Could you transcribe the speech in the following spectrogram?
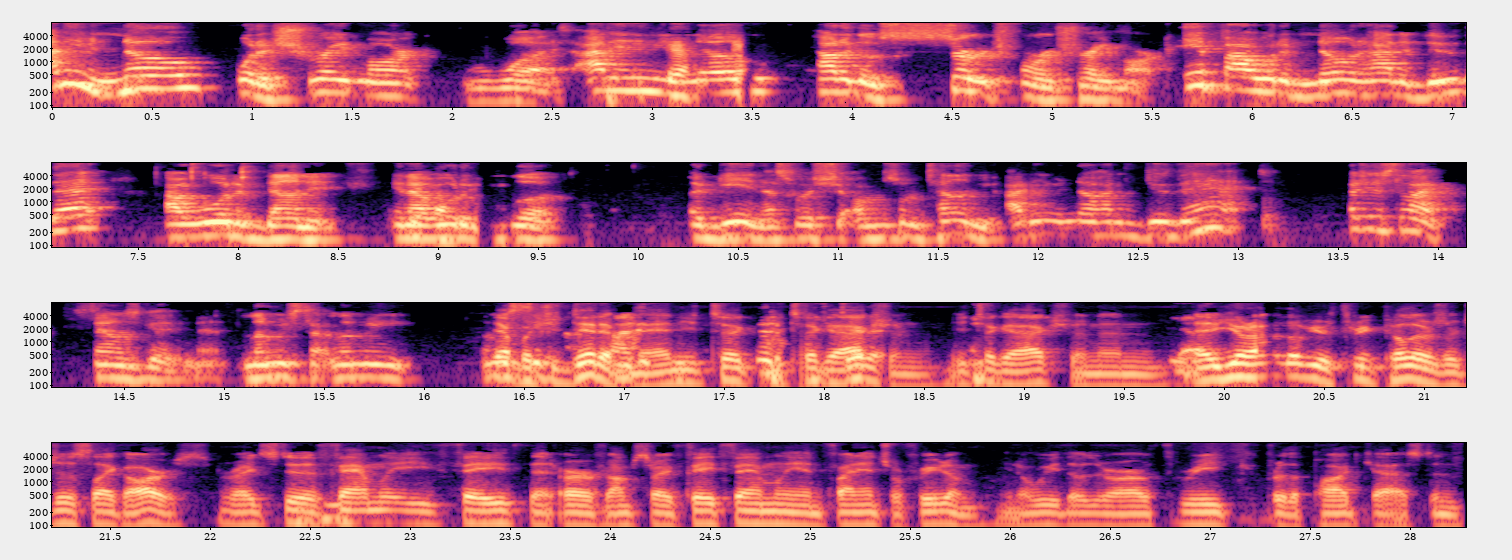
I didn't even know what a trademark was. I didn't even Yeah. know how to go search for a trademark. If I would have known how to do that, I would have done it, and I would have looked. Again, that's what, I'm, that's what I'm telling you. I didn't even know how to do that. I just like sounds good, man. Let me start. Let me. Let Yeah, see but you did it, find man. You took you took action. You took action, and, Yeah. and you know I love your three pillars are just like ours, right? It's the Mhm. family, faith, and, or I'm sorry, faith, family, and financial freedom. You know, we those are our three for the podcast. And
